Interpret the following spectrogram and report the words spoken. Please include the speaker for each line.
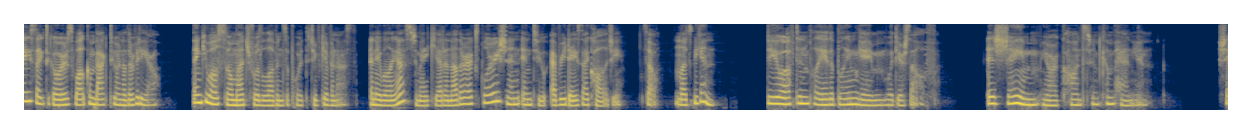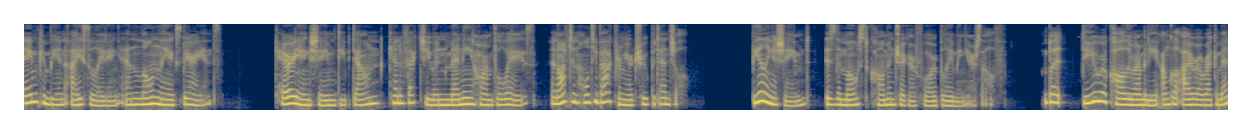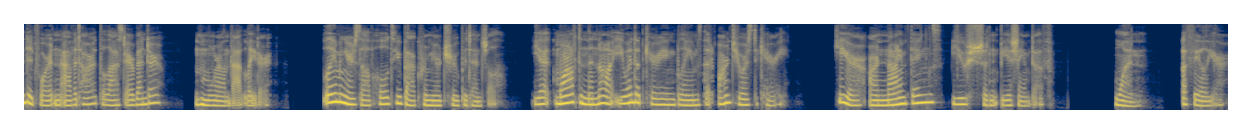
Speaker 1: Hey Psych2Goers, welcome back to another video. Thank you all so much for the love and support that you've given us, enabling us to make yet another exploration into everyday psychology. So let's begin. Do you often play the blame game with yourself? Is shame your constant companion? Shame can be an isolating and lonely experience. Carrying shame deep down can affect you in many harmful ways and often hold you back from your true potential. Feeling ashamed is the most common trigger for blaming yourself. But do you recall the remedy Uncle Iroh recommended for it in Avatar, The Last Airbender? More on that later. Blaming yourself holds you back from your true potential. Yet more often than not, you end up carrying blames that aren't yours to carry. Here are nine things you shouldn't be ashamed of. One, a failure.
